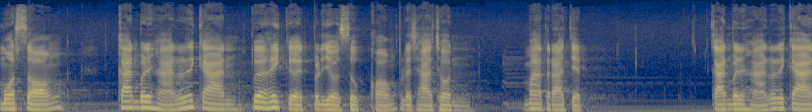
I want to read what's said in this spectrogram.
หมวด 2 การบริหารราชการเพื่อให้เกิดประโยชน์สุขของประชาชน มาตรา 7 การบริหารราชการ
